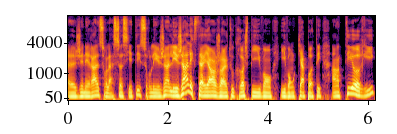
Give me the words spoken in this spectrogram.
euh, général sur la société, sur les gens. Les gens à l'extérieur gèrent tout croche, puis ils vont, ils vont capoter. En théorie,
